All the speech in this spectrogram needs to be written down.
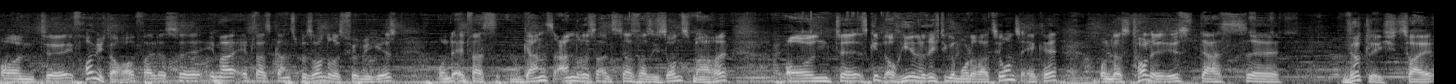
Und äh, ich freue mich darauf, weil das äh, immer etwas ganz Besonderes für mich ist und etwas ganz anderes als das, was ich sonst mache. Und äh, es gibt auch hier eine richtige Moderationsecke. Und das Tolle ist, dass äh, wirklich zwei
